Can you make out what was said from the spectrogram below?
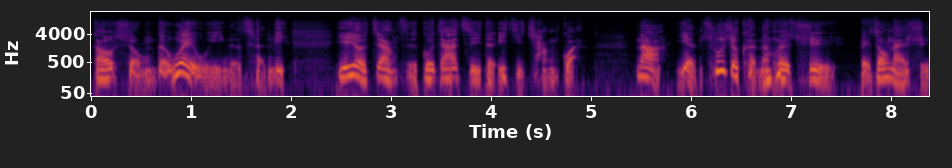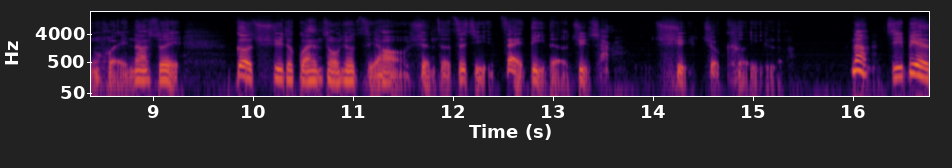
高雄的卫武营的成立，也有这样子国家级的一级场馆，那演出就可能会去北中南巡回。那所以各区的观众就只要选择自己在地的剧场去就可以了。那即便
